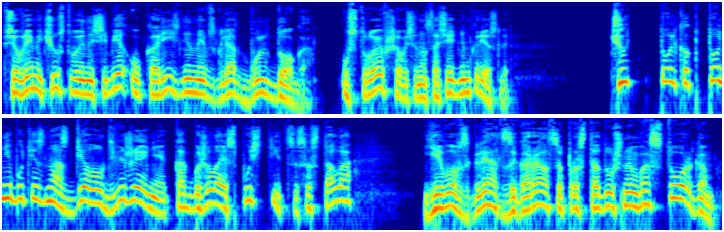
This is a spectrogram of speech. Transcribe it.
все время чувствуя на себе укоризненный взгляд бульдога, устроившегося на соседнем кресле. Чуть только кто-нибудь из нас делал движение, как бы желая спуститься со стола, его взгляд загорался простодушным восторгом.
